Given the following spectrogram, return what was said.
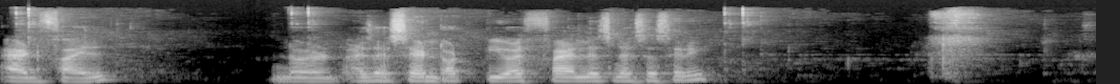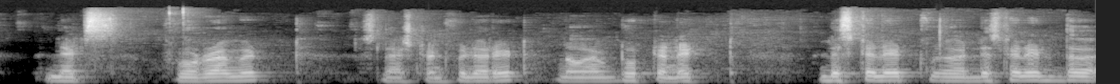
Add file. As I said .pof file is necessary. Let's program it slash configure it now I have to connect disconnect uh, disconnect the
